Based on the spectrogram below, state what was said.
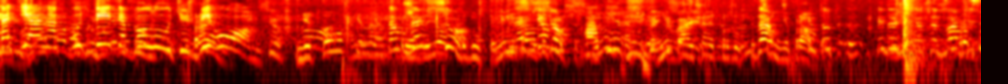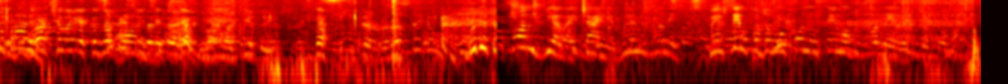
Тетяна, спустися, получиш, бігом. Там вже все. продукти. Мені все. Вони получають продукти. В цьому неправда. Тут, е, підождіть, вже два, два чоловіка записуються. Делай, Таня, будемо дзвонити. Ми всім по домофону всім обдзвонили. хто дома.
